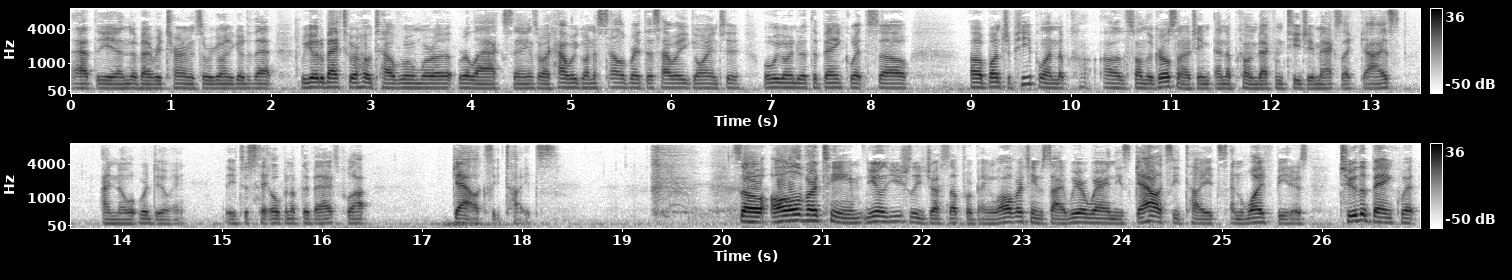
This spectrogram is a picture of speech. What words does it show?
at the end of every tournament, so we're going to go to that. We go to back to our hotel room. We're uh, relaxing. So we're like, how are we going to celebrate this? How are we going to? What are we going to do at the banquet? So a bunch of people end up. Uh, some of the girls on our team end up coming back from TJ Maxx. Like, guys, I know what we're doing. They just stay, open up their bags, pull out Galaxy tights. so all of our team, you know, usually dressed up for bang. All of our team decided we are wearing these Galaxy tights and wife beaters to the banquet,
